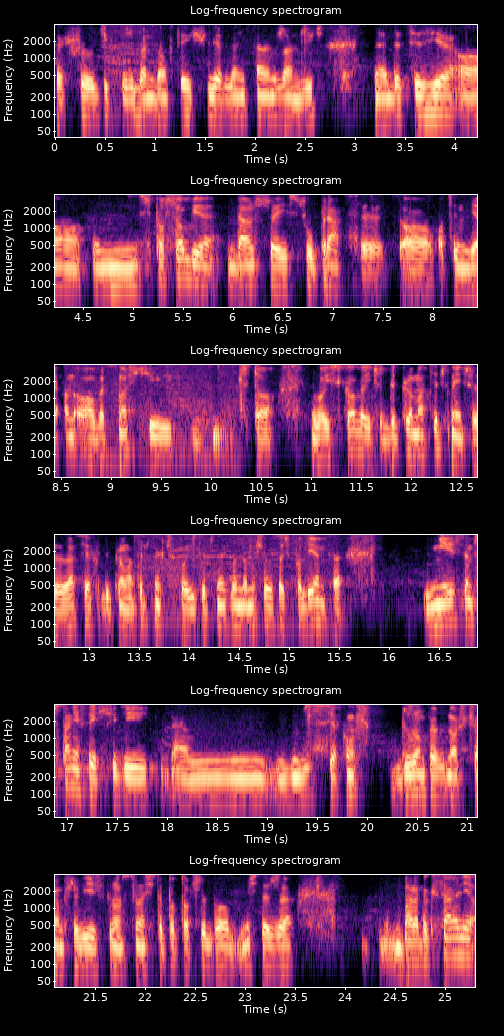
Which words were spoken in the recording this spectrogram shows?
tych ludzi, którzy będą w tej chwili Afganistanem rządzić, e, decyzje o sposobie dalszej współpracy, o, o tym, o obecności czy to wojskowej, czy dyplomatycznej, czy relacjach dyplomatycznych, czy politycznych będą musiały zostać podjęte. Nie jestem w stanie w tej chwili z jakąś dużą pewnością przewidzieć, w którą stronę się to potoczy, bo myślę, że paradoksalnie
